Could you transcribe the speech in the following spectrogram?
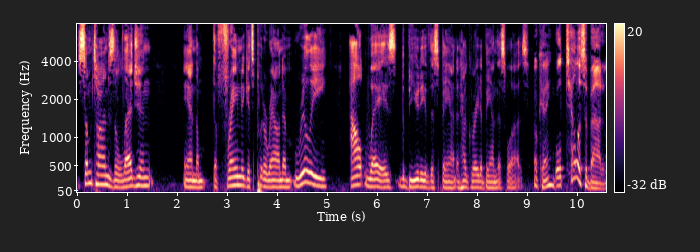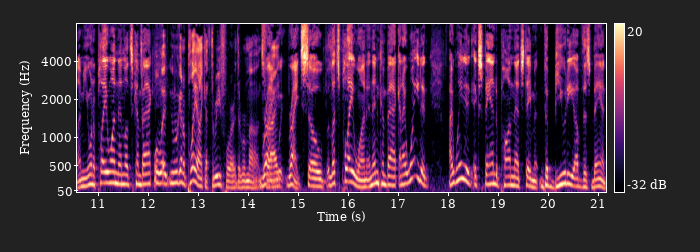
sometimes the legend and the, the frame that gets put around them really outweighs the beauty of this band and how great a band this was. Okay. Well, tell us about it. I mean, you want to play one, then let's come back? Well, we're going to play like a three for the Ramones, right? Right. right. So let's play one and then come back. And I want you to I want you to expand upon that statement, the beauty of this band,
